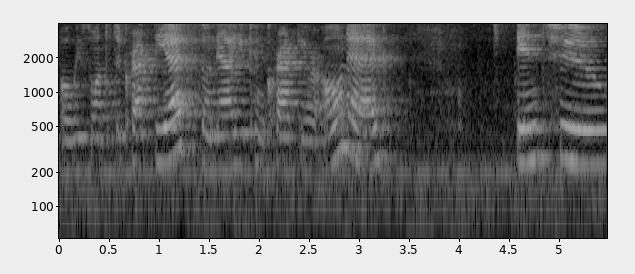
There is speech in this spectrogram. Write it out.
always wants to crack the egg, so now you can crack your own egg into,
